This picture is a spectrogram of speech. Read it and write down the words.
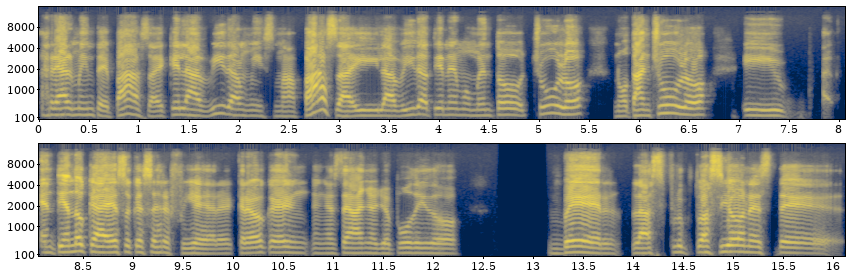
realmente pasa, es que la vida misma pasa y la vida tiene momentos chulos, no tan chulos, y entiendo que a eso que se refiere. Creo que en, este año yo he podido ver las fluctuaciones de,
